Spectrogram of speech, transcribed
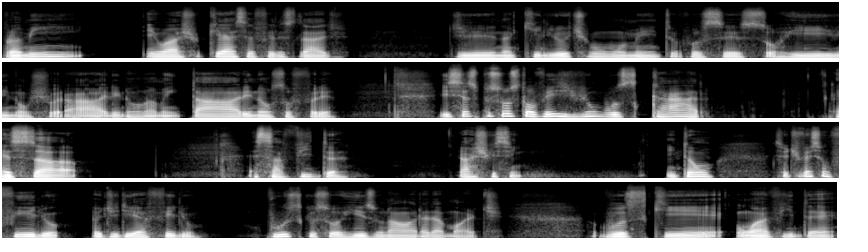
Para mim, eu acho que essa é a felicidade. De naquele último momento você sorrir e não chorar, e não lamentar e não sofrer. E se as pessoas talvez deviam buscar essa essa vida? Eu acho que sim. Então, se eu tivesse um filho, eu diria: filho, busque o sorriso na hora da morte. Busque uma vida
